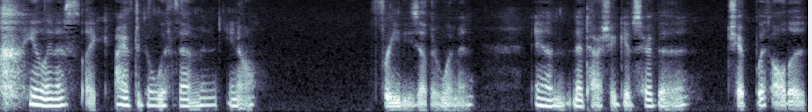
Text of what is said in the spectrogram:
Yelena's like, I have to go with them and, you know, free these other women. And Natasha gives her the chip with all the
